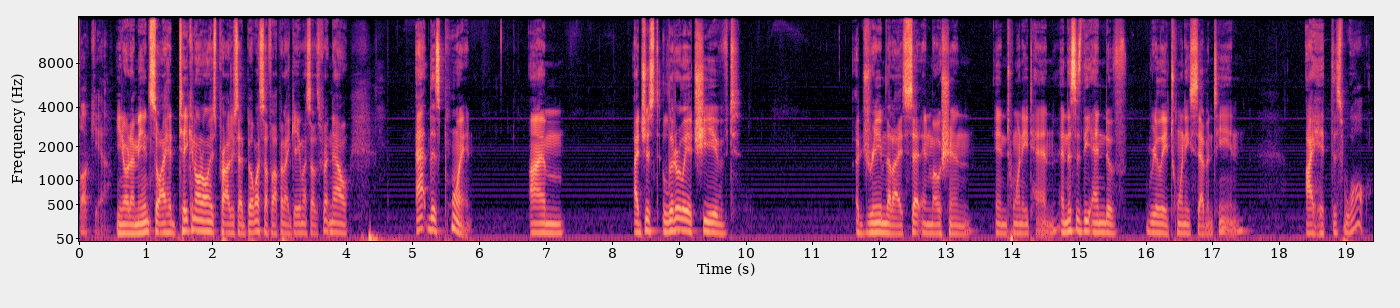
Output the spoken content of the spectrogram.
Fuck yeah. You know what I mean? So I had taken on all these projects, I built myself up, and I gave myself this. But now, at this point, I'm, I just literally achieved a dream that I set in motion in 2010, and this is the end of really 2017. I hit this wall,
